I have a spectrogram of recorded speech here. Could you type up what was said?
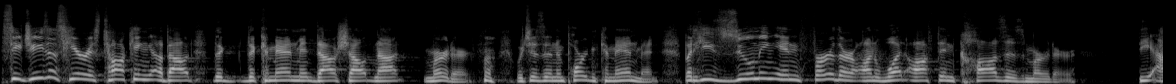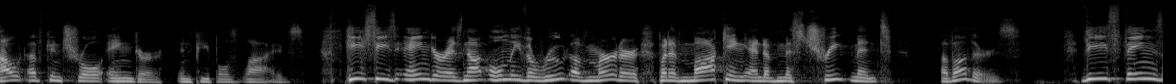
See, Jesus here is talking about the, the commandment, thou shalt not murder, which is an important commandment. But he's zooming in further on what often causes murder the out of control anger in people's lives. He sees anger as not only the root of murder, but of mocking and of mistreatment of others. These things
